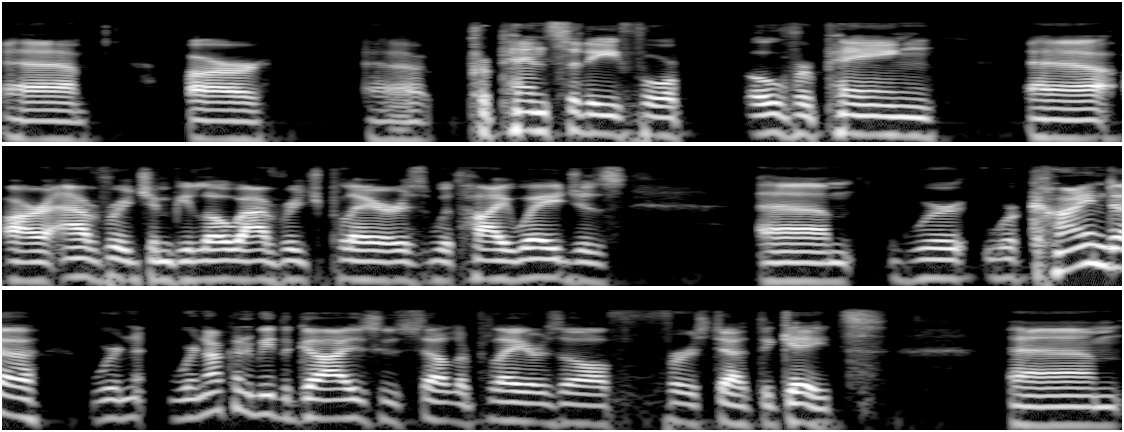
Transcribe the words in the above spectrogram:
uh, our uh, propensity for overpaying uh, our average and below average players with high wages, um, we're we're kind of we're n- we're not going to be the guys who sell their players off first out the gates. Um,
